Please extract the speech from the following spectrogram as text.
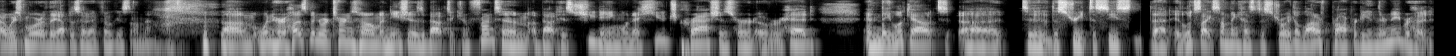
I wish more of the episode had focused on that. Um, when her husband returns home, Anisha is about to confront him about his cheating when a huge crash is heard overhead, and they look out uh, to the street to see that it looks like something has destroyed a lot of property in their neighborhood,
